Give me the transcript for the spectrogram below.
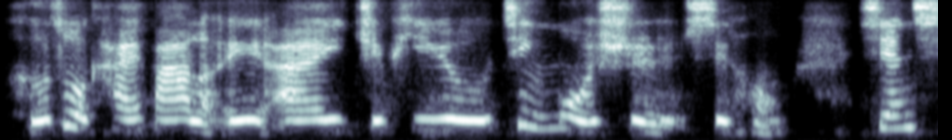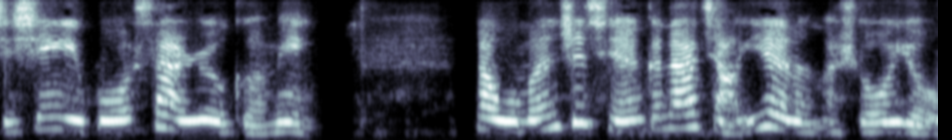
合作开发了 AI GPU 静默式系统，掀起新一波散热革命。那我们之前跟大家讲液冷的时候，有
